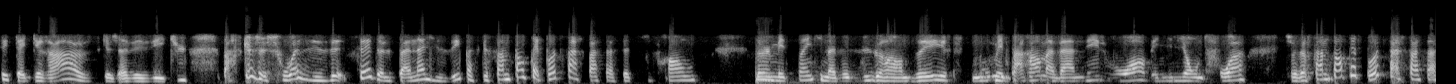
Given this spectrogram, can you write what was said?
c'était grave ce que j'avais vécu. Parce que je choisissais de le banaliser parce que ça me tentait pas de faire face à cette souffrance d'un mm. médecin qui m'avait vu grandir. mes parents m'avaient amené le voir des millions de fois. Je veux dire, ça me tentait pas de faire face à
